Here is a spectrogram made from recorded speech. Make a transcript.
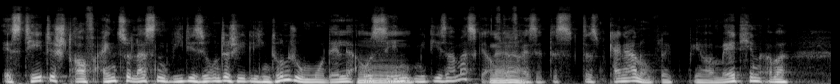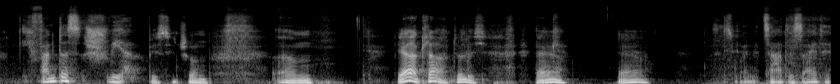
ästhetisch darauf einzulassen, wie diese unterschiedlichen Turnschuhmodelle aussehen mit dieser Maske auf der Ja. Fresse. Das, das, keine Ahnung, vielleicht bin ich auch ein Mädchen, aber ich fand das schwer. Bisschen schon. Ähm, ja, klar, natürlich. Ja. ja, ja. Das ist meine zarte Seite.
